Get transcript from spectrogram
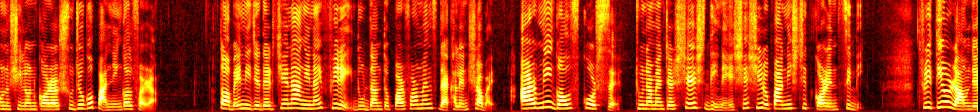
অনুশীলন করার সুযোগও পাননি গলফাররা। তবে নিজেদের চেনা আঙিনায় ফিরেই দুর্দান্ত পারফরমেন্স দেখালেন সবাই। আর্মি গলফ কোর্সে টুর্নামেন্টের শেষ দিনে এসে শিরোপা নিশ্চিত করেন সিদ্দিক। তৃতীয় রাউন্ডে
